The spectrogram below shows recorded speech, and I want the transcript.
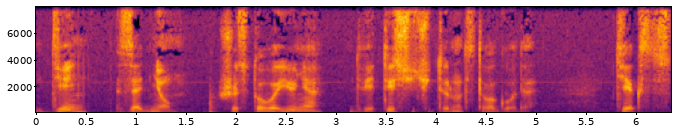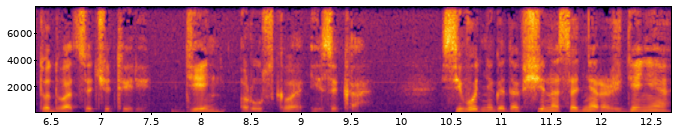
День за днем. 6 июня 2014 года. Текст 124. День русского языка. Сегодня годовщина со дня рождения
